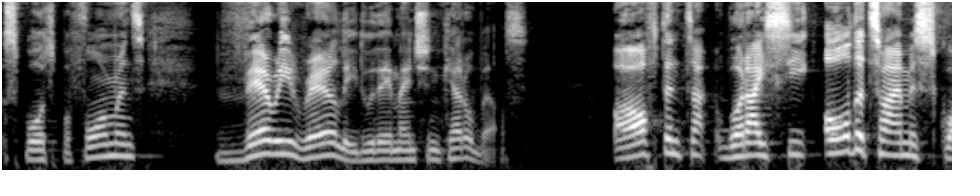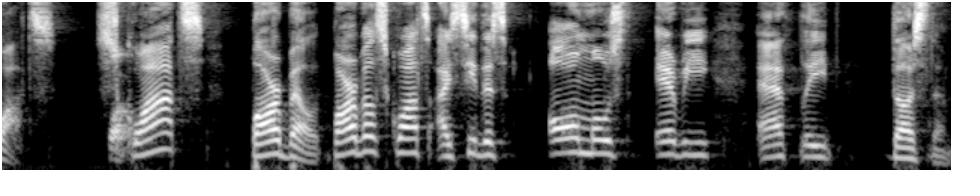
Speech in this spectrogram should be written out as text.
sports performance, very rarely do they mention kettlebells. Oftentimes, what I see all the time is squats, squats, barbell, barbell squats. I see this almost every athlete does them.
